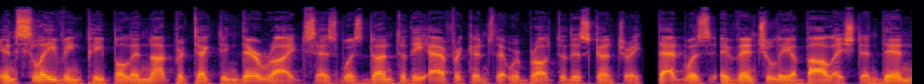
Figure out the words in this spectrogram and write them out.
enslaving people and not protecting their rights as was done to the Africans that were brought to this country that was eventually abolished and then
